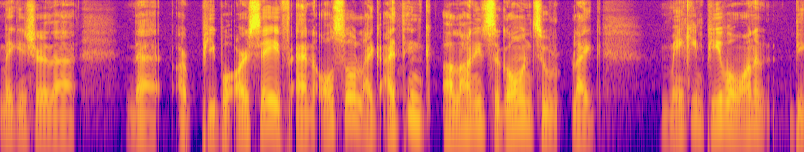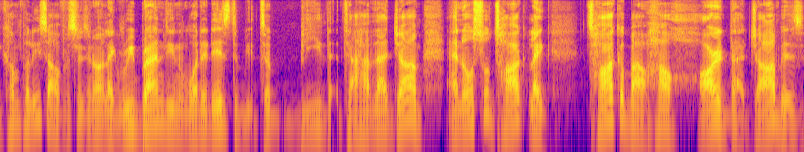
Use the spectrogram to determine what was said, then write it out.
making sure that that our people are safe. And also, like I think a lot needs to go into like making people want to become police officers you know like rebranding what it is to be to be th- to have that job and also talk like talk about how hard that job is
